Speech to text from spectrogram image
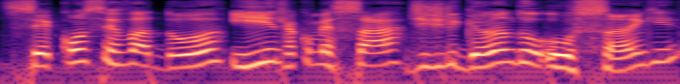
ser conservador e já começar desligando o sangue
